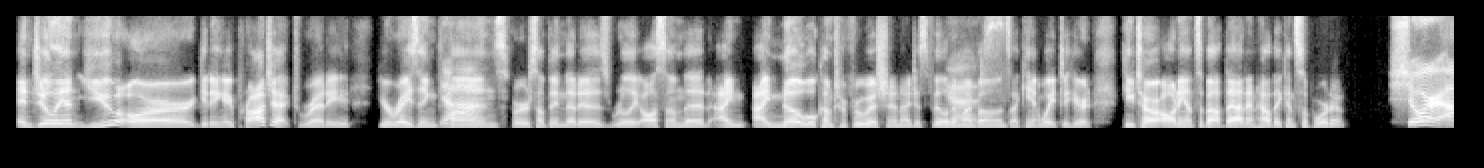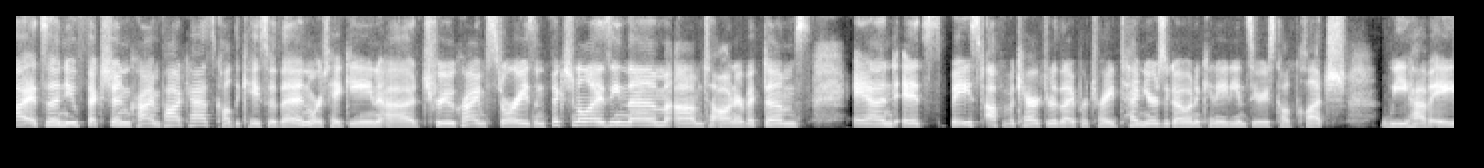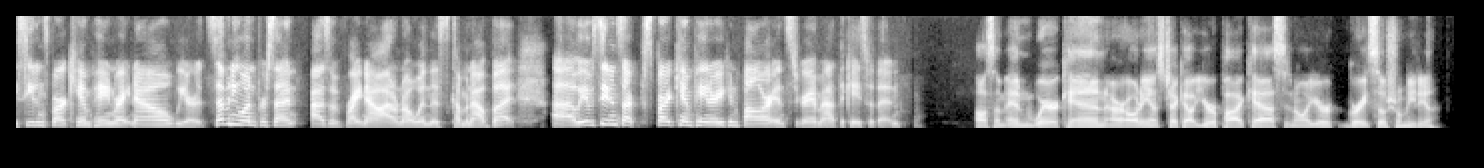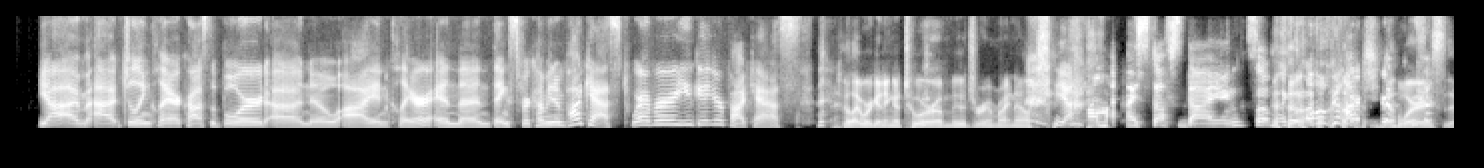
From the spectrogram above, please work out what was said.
and Jillian, you are getting a project ready. You're raising yeah. funds for something that is really awesome that I I know will come to fruition. I just feel it yes. in my bones. I can't wait to hear it. Can you tell our audience about that and how they can support it? Sure. Uh, it's a new fiction crime podcast called The Case Within. We're taking uh, true crime stories and fictionalizing them um, to honor victims. And it's based off of a character that I portrayed 10 years ago in a Canadian series called Clutch. We have a Seed and Spark campaign right now. We are at 71% as of right now. I don't know when this is coming out, but uh, we have a Seed and Spark campaign, or you can follow our Instagram at The Case Within. Awesome. And where can our audience check out your podcast and all your great social media? Yeah, I'm at Jillian Clare across the board. Uh, no I and Clare. And then thanks for coming in podcast wherever you get your podcasts. I feel like we're getting a tour of Mood's room right now. yeah. All my, my stuff's dying. So I'm like, oh gosh. no worries.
